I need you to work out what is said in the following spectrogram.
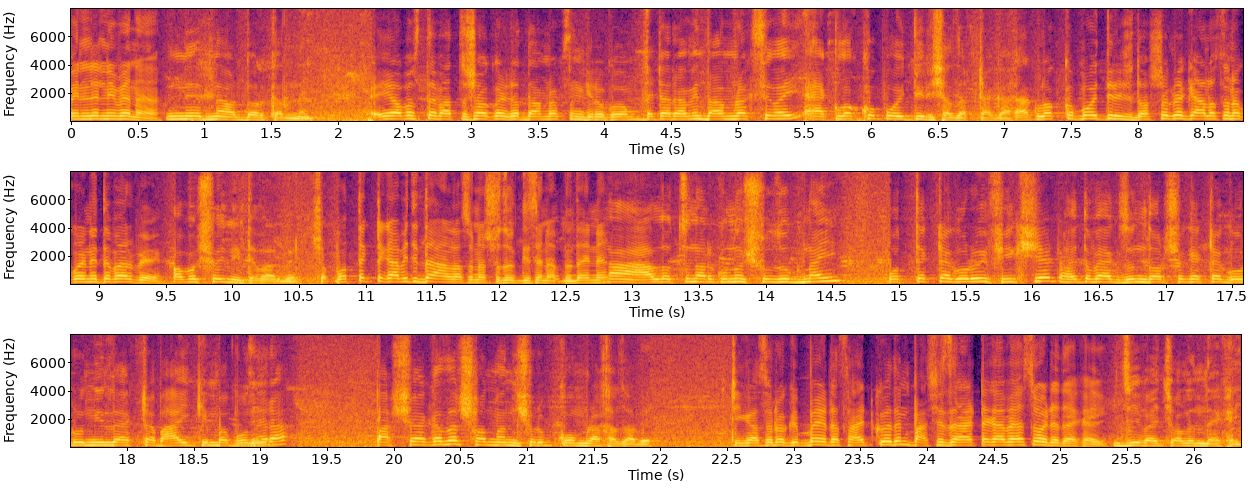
মিললে নিবে না নেওয়ার দরকার নেই। এই অবস্থায় বাচ্চা সহকারে এটার দাম রাখছেন কীরকম? এটার আমি দাম রাখছি ভাই এক লক্ষ পঁয়ত্রিশ হাজার টাকা। এক লক্ষ পঁয়ত্রিশ। দর্শকরা কি আলোচনা করে নিতে পারবে? অবশ্যই নিতে পারবে। প্রত্যেকটা গাবিতে আলোচনার সুযোগ দিচ্ছেন আপনি তাই না? না আলোচনার কোনো সুযোগ নাই। প্রত্যেকটা গরুই ফিক্স রেট হয়তো বা একজন দর্শক একটা গরু নিল একটা ভাই কিংবা বোনেরা পাঁচশো এক হাজার সম্মানী স্বরূপ কম রাখা যাবে। ঠিক আছে রকিব ভাই এটা সাইড করে দেন পাশে যে আরেকটা গাবি আছে ওইটা দেখাই। জি ভাই চলেন দেখাই।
